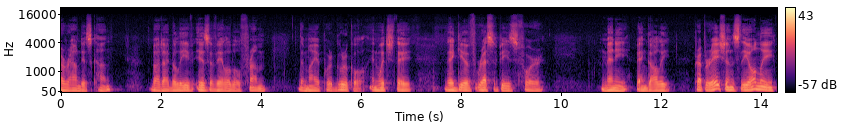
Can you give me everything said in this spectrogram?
around ISKCON, but I believe is available from the Mayapur Gurukul, in which they they give recipes for many Bengali preparations. The only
